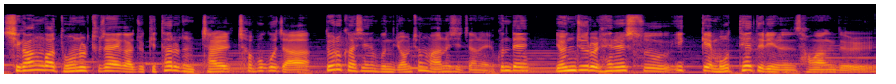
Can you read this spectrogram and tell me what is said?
시간과 돈을 투자해가지고 기타를 좀 잘 쳐보고자 노력하시는 분들이 엄청 많으시잖아요. 근데 연주를 해낼 수 있게 못 해드리는 상황들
